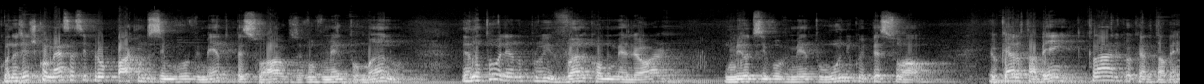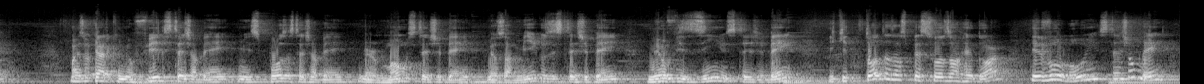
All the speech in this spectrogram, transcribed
Quando a gente começa a se preocupar com o desenvolvimento pessoal, desenvolvimento humano, eu não estou olhando para o Ivan como melhor, o meu desenvolvimento único e pessoal. Eu quero estar bem? Claro que eu quero estar bem. Mas eu quero que meu filho esteja bem, minha esposa esteja bem, meu irmão esteja bem, meus amigos estejam bem, meu vizinho esteja bem e que todas as pessoas ao redor evoluem e estejam bem.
